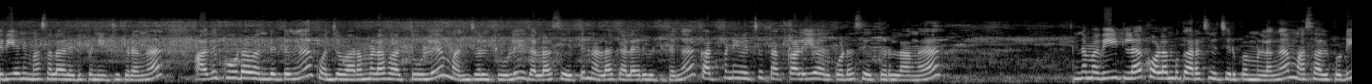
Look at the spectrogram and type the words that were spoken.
பிரியாணி மசாலா ரெடி பண்ணிகிட்ருக்குறேங்க அது கூட வந்துட்டுங்க கொஞ்சம் வரமிளகாய் தூள் மஞ்சள் தூள் இதெல்லாம் சேர்த்து நல்லா கிளறி விட்டுட்டுங்க. கட் பண்ணி வச்ச தக்காளியும் அது கூட சேர்த்துடலாங்க. நம்ம வீட்டில் குழம்பு கரைச்சி வச்சுருப்போம் இல்லைங்க மசால் பொடி.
